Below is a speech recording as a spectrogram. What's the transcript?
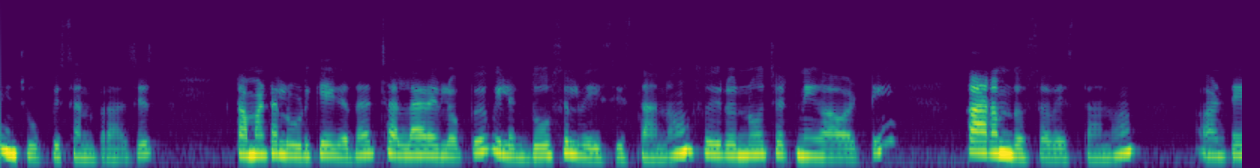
నేను చూపిస్తాను ప్రాసెస్. టమాటాలు ఉడికే కదా చల్లారేలోపు వీళ్ళకి దోశలు వేసిస్తాను. సో ఈరోజు నో చట్నీ కాబట్టి కారం దోశ వేస్తాను. అంటే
